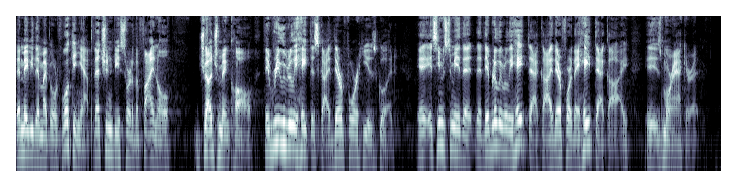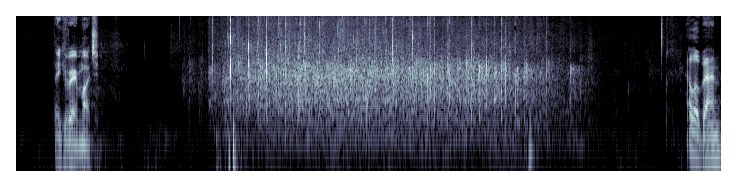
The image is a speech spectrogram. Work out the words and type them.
that maybe they might be worth looking at, but that shouldn't be sort of the final judgment call. They really, really hate this guy, therefore he is good. It, it seems to me that, that they really, really hate that guy, therefore they hate that guy, is more accurate. Thank you very much. Hello, Ben.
